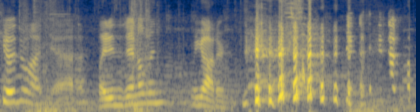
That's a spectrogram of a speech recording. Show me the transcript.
Good one, yeah. Ladies and gentlemen, we got her.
